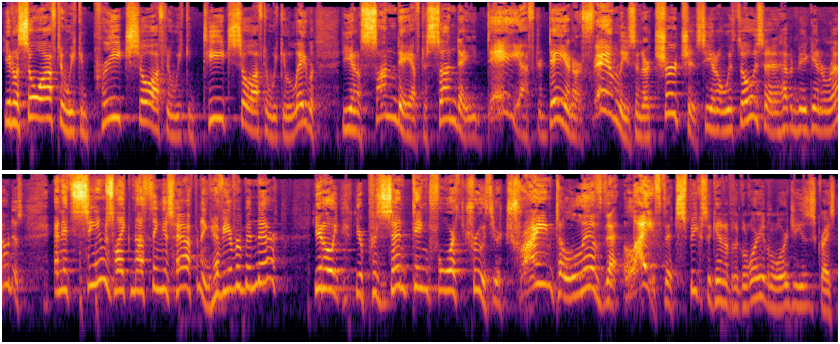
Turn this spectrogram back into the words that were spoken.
You know, so often we can preach, so often we can teach, so often we can labor, you know, Sunday after Sunday, day after day in our families, in our churches, you know, with those that happen to be again around us. And it seems like nothing is happening. Have you ever been there? You know, you're presenting forth truth. You're trying to live that life that speaks again of the glory of the Lord Jesus Christ.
